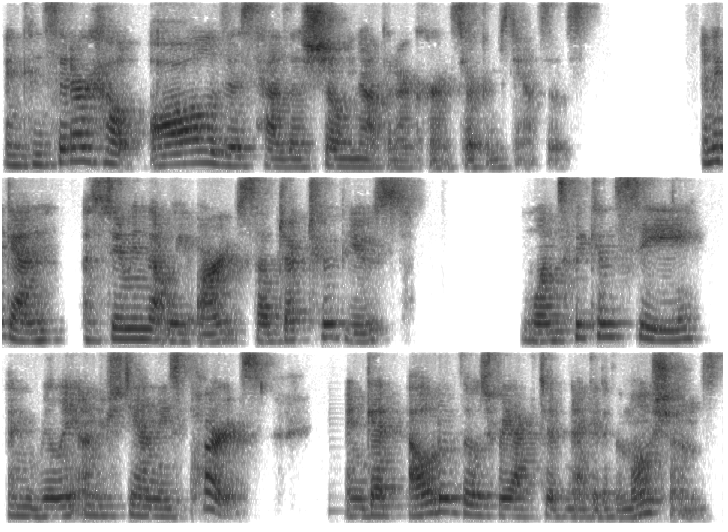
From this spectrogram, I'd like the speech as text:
and consider how all of this has us showing up in our current circumstances. And again, assuming that we aren't subject to abuse, once we can see and really understand these parts and get out of those reactive negative emotions,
